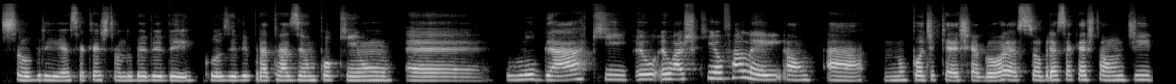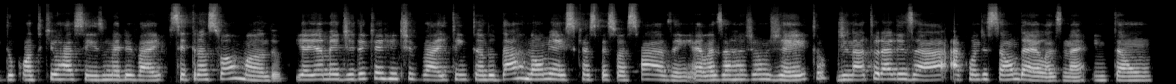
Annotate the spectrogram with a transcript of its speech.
sobre essa questão do BBB, inclusive para trazer um pouquinho é, o lugar que eu, eu acho que eu falei a, a, no podcast agora sobre essa questão de do quanto que o racismo ele vai se transformando. E aí à medida que a gente vai tentando dar nome a isso que as pessoas fazem, elas arranjam um jeito de naturalizar a condição delas, né? Então,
